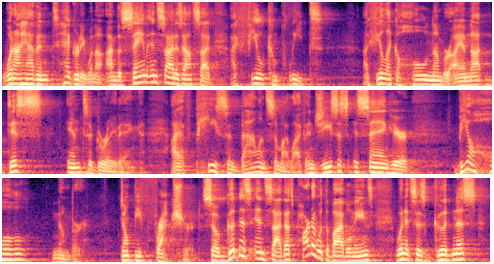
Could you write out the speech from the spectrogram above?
When I have integrity, when I'm the same inside as outside, I feel complete. I feel like a whole number. I am not disintegrating. I have peace and balance in my life. And Jesus is saying here, be a whole number. Don't be fractured. So, goodness inside, that's part of what the Bible means when it says goodness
